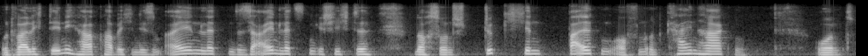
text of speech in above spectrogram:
Und weil ich den nicht habe, habe ich in diesem einen dieser einen letzten Geschichte noch so ein Stückchen Balken offen und kein Haken. Und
